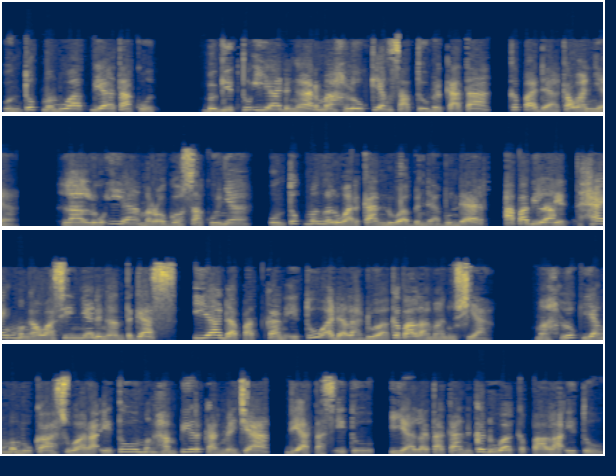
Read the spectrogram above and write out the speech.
untuk membuat dia takut. Begitu ia dengar makhluk yang satu berkata, kepada kawannya. Lalu ia merogoh sakunya, untuk mengeluarkan dua benda bundar, apabila Hit Hang mengawasinya dengan tegas, ia dapatkan itu adalah dua kepala manusia. Makhluk yang membuka suara itu menghampirkan meja, di atas itu, ia letakkan kedua kepala itu.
